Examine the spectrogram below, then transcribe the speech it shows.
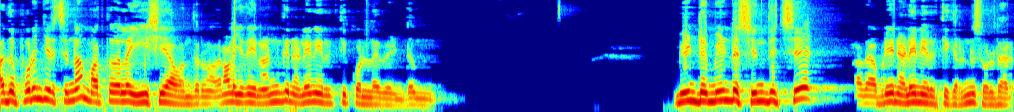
அது புரிஞ்சிருச்சுன்னா மற்றதெல்லாம் ஈஸியாக வந்துடும் அதனால் இதை நன்கு நிலைநிறுத்தி கொள்ள வேண்டும். மீண்டும் மீண்டும் சிந்திச்சு அதை அப்படியே நிலைநிறுத்திக்கிறேன்னு சொல்கிறார்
